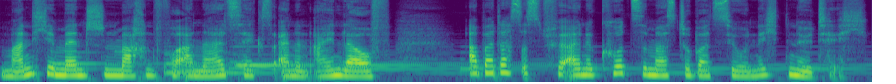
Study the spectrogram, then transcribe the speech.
Manche Menschen machen vor Analsex einen Einlauf, aber das ist für eine kurze Masturbation nicht nötig.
